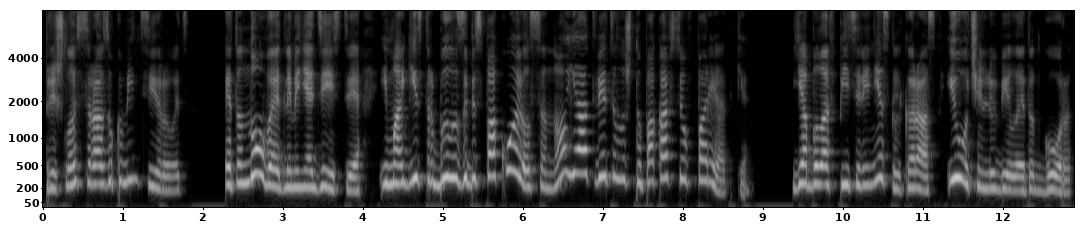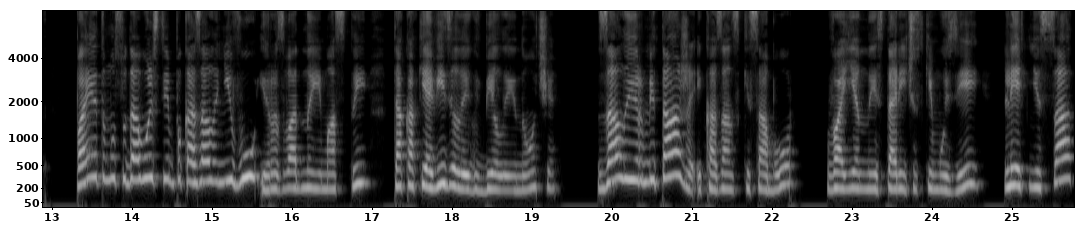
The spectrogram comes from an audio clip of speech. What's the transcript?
Пришлось сразу комментировать. Это новое для меня действие, и магистр было забеспокоился, но я ответила, что пока все в порядке. Я была в Питере несколько раз и очень любила этот город, поэтому с удовольствием показала Неву и разводные мосты, так как я видела их в белые ночи, залы Эрмитажа и Казанский собор, военный исторический музей, летний сад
